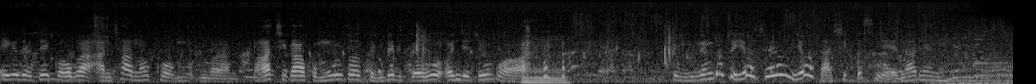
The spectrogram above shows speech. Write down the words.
애기들 데리고 오고 안차 놓고 뭐 마치 갖고 물도 등들이 떠고 얹어주고 그 물는 것도 요 세우면 요다 씻었어 옛날에는.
